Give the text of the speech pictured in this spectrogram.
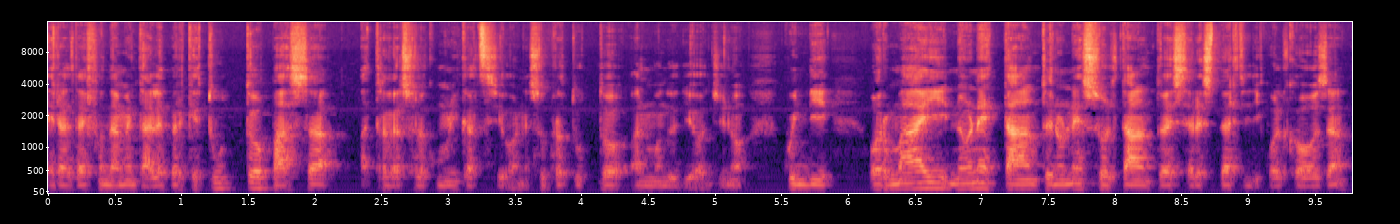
in realtà è fondamentale perché tutto passa attraverso la comunicazione, soprattutto al mondo di oggi. No? Quindi ormai non è tanto e non è soltanto essere esperti di qualcosa,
